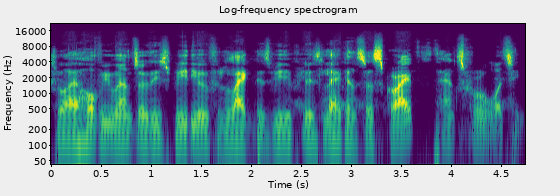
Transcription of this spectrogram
So i hope you enjoy this video. If you like this video please like and subscribe. Thanks for watching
